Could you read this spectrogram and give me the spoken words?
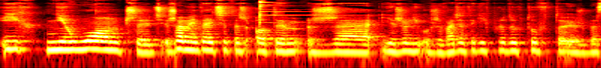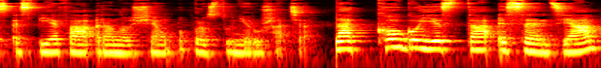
ich nie łączyć. Pamiętajcie też o tym, że jeżeli używacie takich produktów, to już bez SPF-a rano się po prostu nie ruszacie. Dla kogo jest ta esencja?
